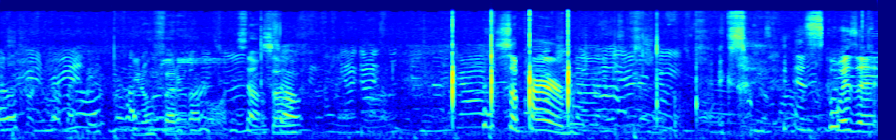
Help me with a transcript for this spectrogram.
great finish. Do you know who fed her that ball? So. So superb. Exquisite.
